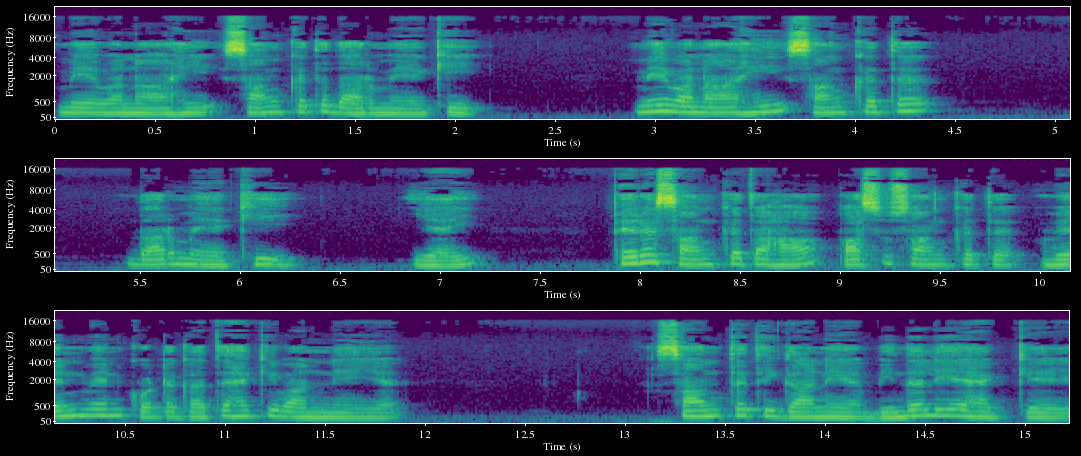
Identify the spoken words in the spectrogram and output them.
මේ වනාහි සංකත ධර්මයකි. මේ වනාහි සංකත ධර්මයකි. යයි පෙර සංකත හා පසු සංකත වෙන්වෙන් කොට ගත හැකි වන්නේය. සන්තති ගණය බිඳලිය හැක්කේය.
